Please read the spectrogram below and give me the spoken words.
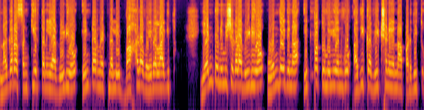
ನಗರ ಸಂಕೀರ್ತನೆಯ ವಿಡಿಯೋ ಇಂಟರ್ನೆಟ್ನಲ್ಲಿ ಬಹಳ ವೈರಲ್ ಆಗಿತ್ತು. ಎಂಟು ನಿಮಿಷಗಳ ವಿಡಿಯೋ ಒಂದೇ ದಿನ ಇಪ್ಪತ್ತು ಮಿಲಿಯನ್ಗೂ ಅಧಿಕ ವೀಕ್ಷಣೆಯನ್ನ ಪಡೆದಿತ್ತು.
